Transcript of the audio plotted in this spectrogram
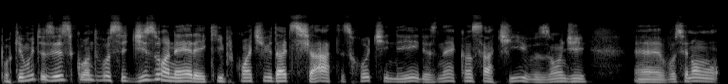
Porque muitas vezes quando você desonera a equipe com atividades chatas, rotineiras, né, cansativas, onde é, você não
